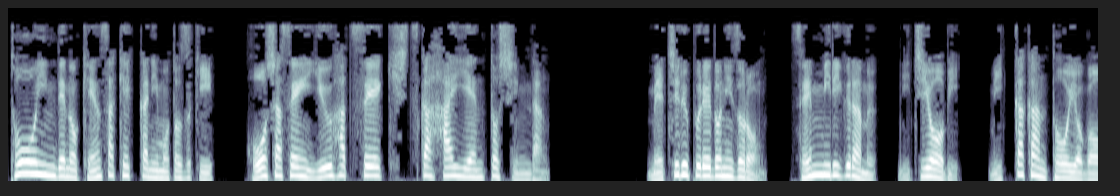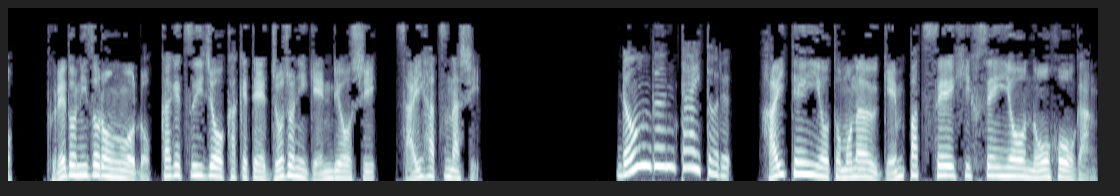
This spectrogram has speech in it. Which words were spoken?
当院での検査結果に基づき、放射線誘発性気質化肺炎と診断。メチルプレドニゾロン 1000mg 日曜日3日間投与後、プレドニゾロンを6ヶ月以上かけて徐々に減量し、再発なし。論文タイトル、肺転移を伴う原発性皮膚専用脳胞がん、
